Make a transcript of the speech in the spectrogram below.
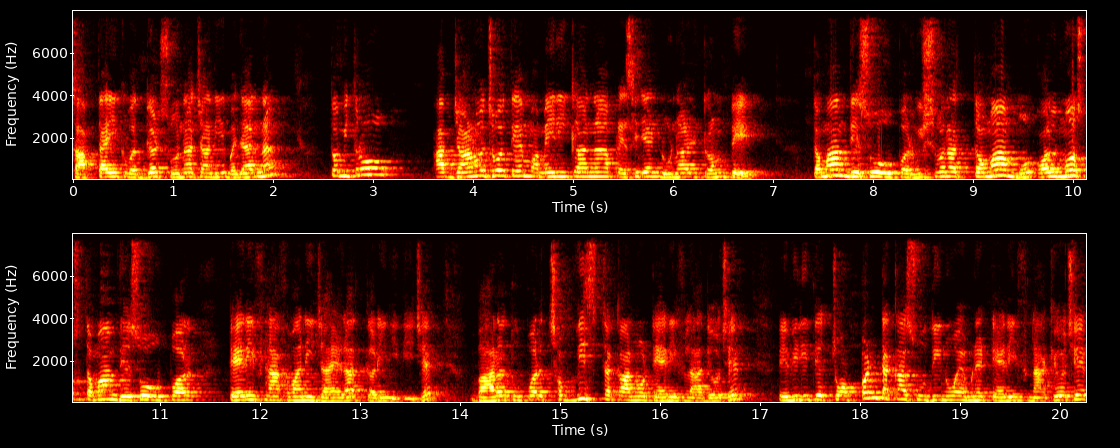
સાપ્તાહિક વધઘટ સોના ચાંદી બજારના. તો મિત્રો, આપ જાણો છો તેમ અમેરિકાના પ્રેસિડેન્ટ ડોનાલ્ડ ટ્રમ્પે તમામ દેશો ઉપર, વિશ્વના તમામ ઓલમોસ્ટ તમામ દેશો ઉપર ટેરિફ નાખવાની જાહેરાત કરી દીધી છે. ભારત ઉપર છવ્વીસ ટકાનો ટેરિફ લાદ્યો છે. એવી રીતે ચોપન ટકા સુધીનો એમણે ટેરિફ નાખ્યો છે.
